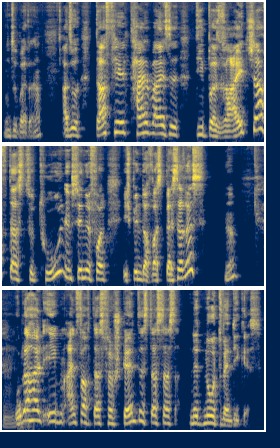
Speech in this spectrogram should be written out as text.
und so weiter. Also da fehlt teilweise die Bereitschaft, das zu tun, im Sinne von, ich bin doch was Besseres. Ne? Mhm. Oder halt eben einfach das Verständnis, dass das nicht notwendig ist.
